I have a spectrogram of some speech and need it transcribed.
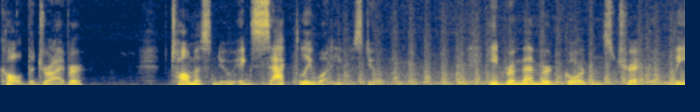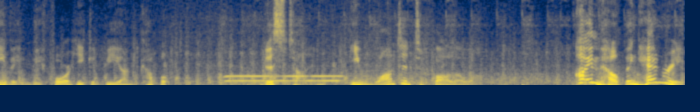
called the driver. Thomas knew exactly what he was doing. He'd remembered Gordon's trick of leaving before he could be uncoupled. This time, he wanted to follow on. I'm helping Henry!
